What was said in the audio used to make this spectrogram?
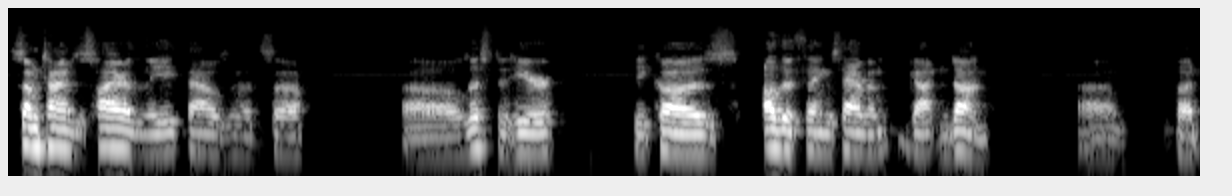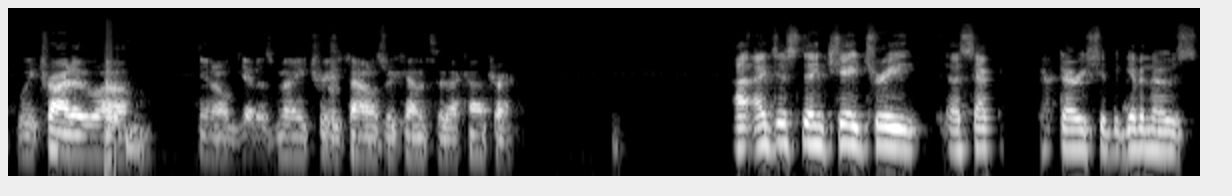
Sometimes it's higher than the eight thousand that's uh, uh, listed here because other things haven't gotten done. Um, but we try to, uh, you know, get as many trees down as we can through that contract. I, I just think Shade Tree uh, Secretary should be given those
